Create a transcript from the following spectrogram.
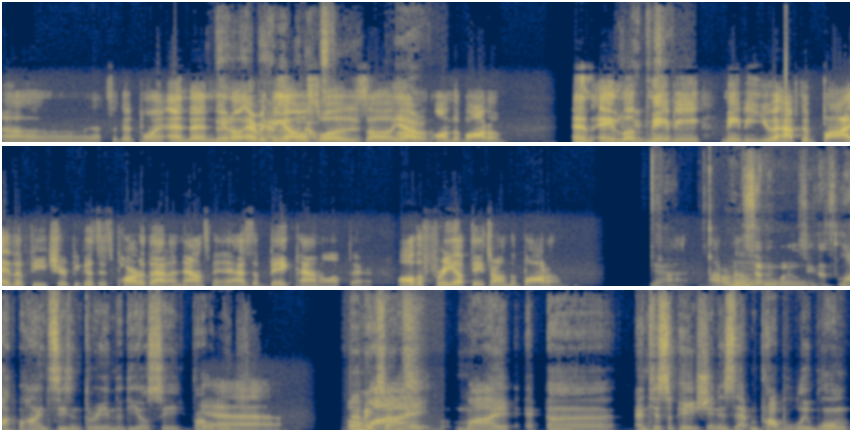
Oh, that's a good point. And then, you know, everything else was uh yeah, Ah. on the bottom. And hey, look, maybe maybe you have to buy the feature because it's part of that announcement. It has a big panel up there. All the free updates are on the bottom. Yeah, I don't Ooh. know. except for one of those things that's locked behind season three in the DLC, probably. Yeah. That makes sense. my my uh anticipation is that we probably won't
